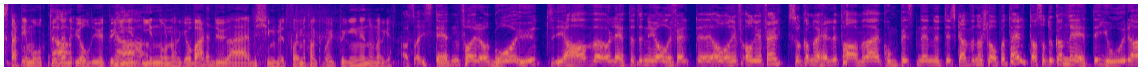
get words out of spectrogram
sterkt imot Ja. denne oljeutbyggingen Ja. i Nord-Norge. Og hva er det du er bekymret for med tanke på utbyggingen i Nord-Norge? Altså, Istedenfor å gå ut i havet og lete etter nye oljefelt, eh, olje, oljefelt, så kan du heller ta med deg kompisen din ut i skauen og slå på telt. Altså, Du kan lete i jorda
